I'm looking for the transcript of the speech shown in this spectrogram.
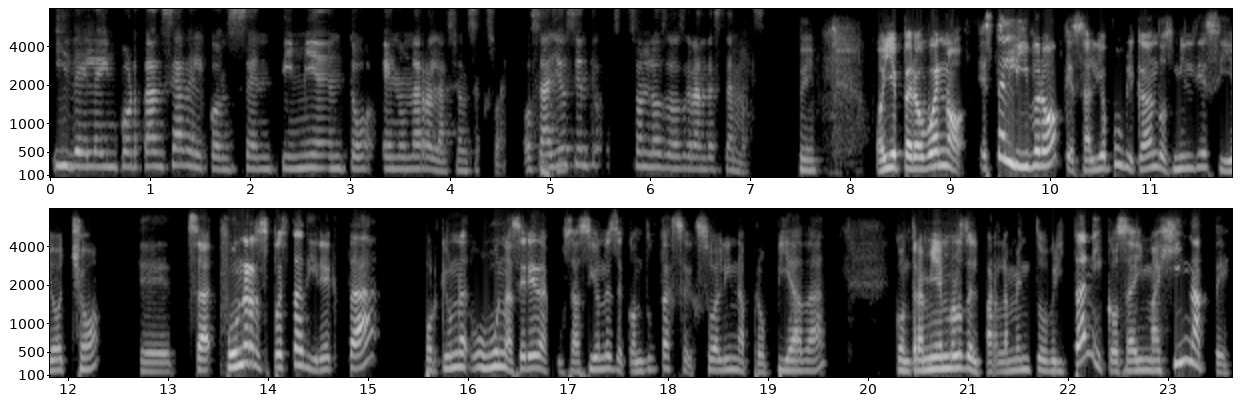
y de la importancia del consentimiento en una relación sexual. O sea, yo siento que son los dos grandes temas. Sí. Oye, pero bueno, este libro que salió publicado en 2018 eh, fue una respuesta directa porque hubo una serie de acusaciones de conducta sexual inapropiada contra miembros del Parlamento británico. O sea, imagínate,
